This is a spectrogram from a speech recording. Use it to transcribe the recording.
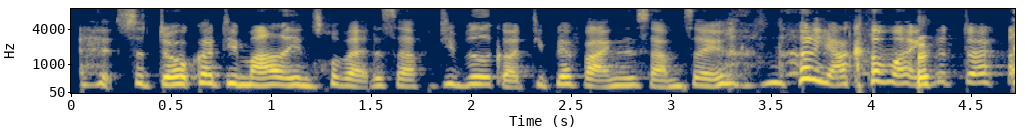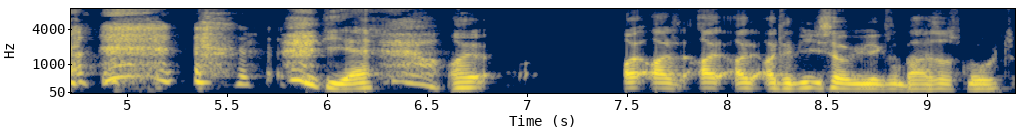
så dukker de meget introverte sig, for de ved godt, de bliver fanget i samtalen, når jeg kommer ind ad døren. ja, og, og, og, og, og det viser jo virkelig bare så smukt.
